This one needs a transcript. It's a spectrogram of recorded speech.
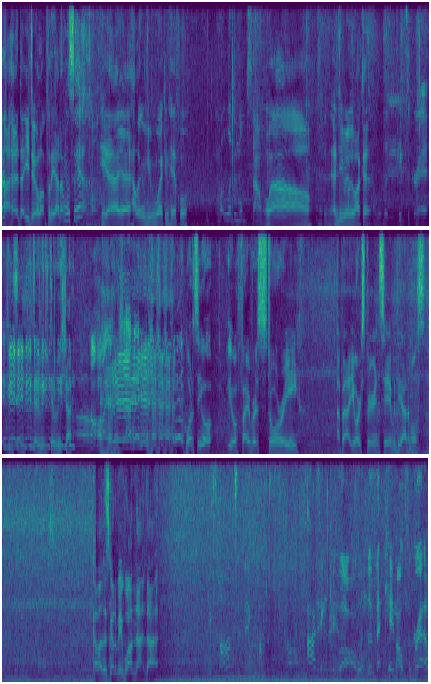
I heard that you do a lot for the animals here. Yeah, a lot, Yeah, yeah. How long have you been working here for? About 11 months now. Wow. And do you really like it? I love it. Pigs are great. don't, be, don't be shy. Oh, What's your your favourite story about your experience here with the animals? Come on, there's got to be one that that. It's hard to think on the spot. I think it was when the vet came out for Greta.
